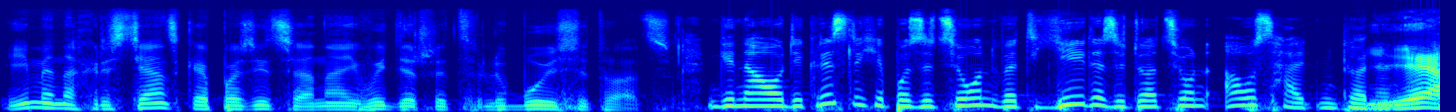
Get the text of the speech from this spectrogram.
Именно христианская позиция, она и выдержит любую ситуацию. Genau, die christliche Position wird jede Situation aushalten können. Yeah!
